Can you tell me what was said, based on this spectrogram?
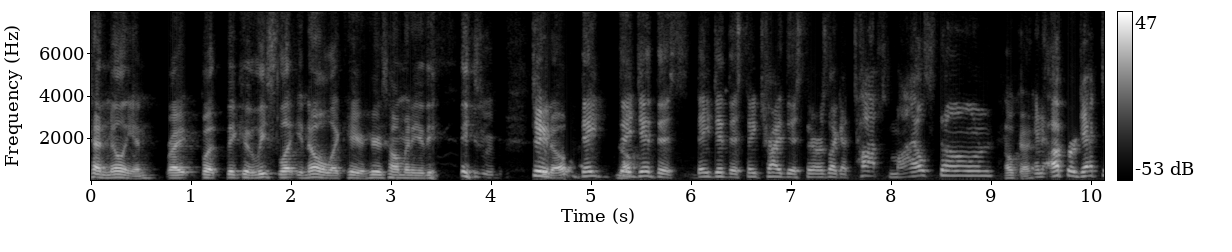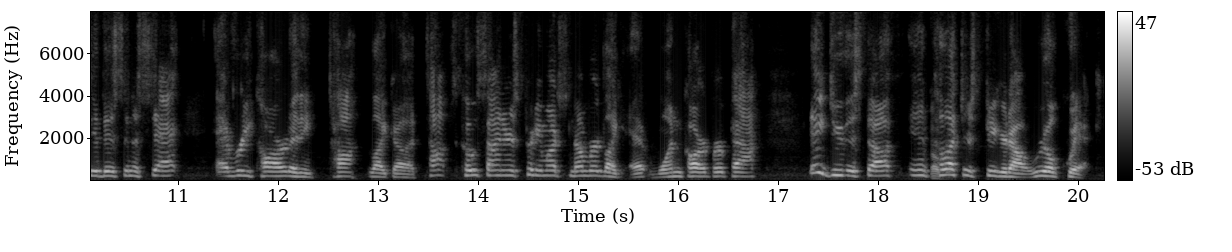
10 million, right? But they could at least let you know, like, hey, here's how many of these. Dude, you know? they they no. did this. They did this. They tried this. There was like a Topps milestone. Okay. And Upper Deck did this in a set. Every card, I think, top like uh Topps co-signers pretty much numbered like at one card per pack. They do this stuff, and okay. collectors figured out real quick,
